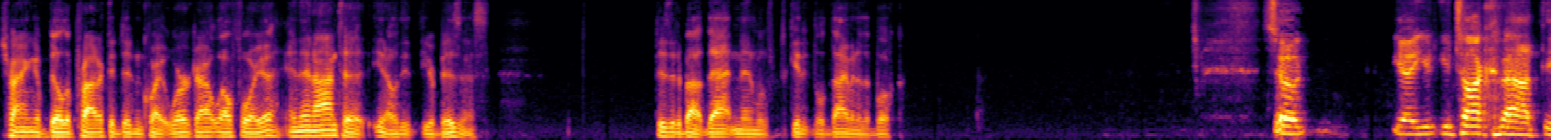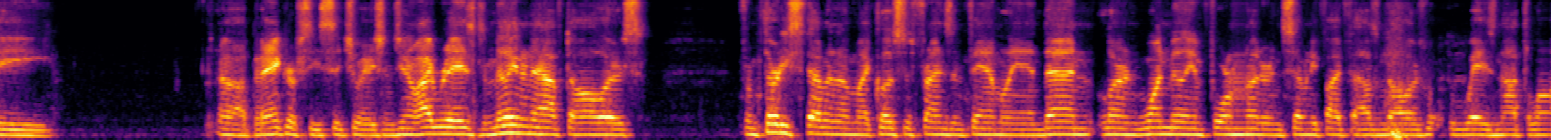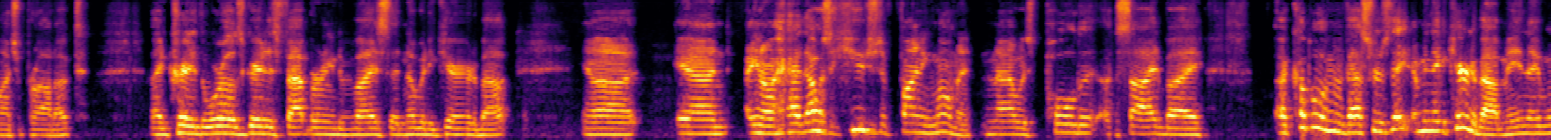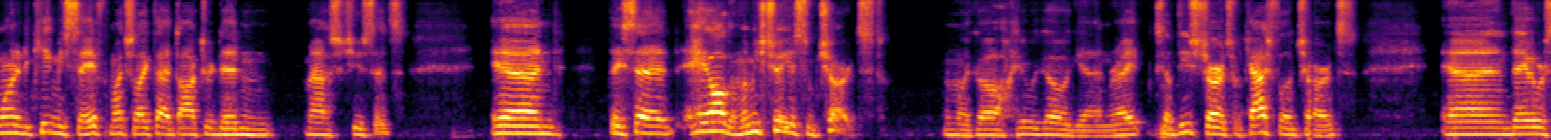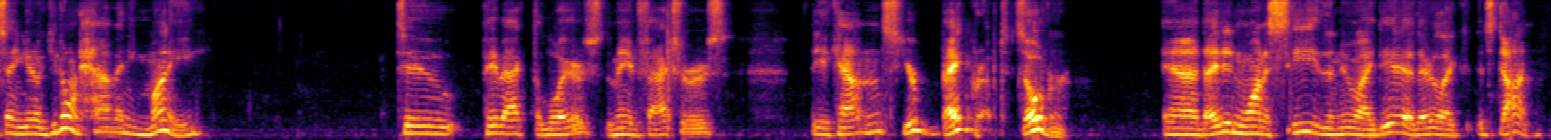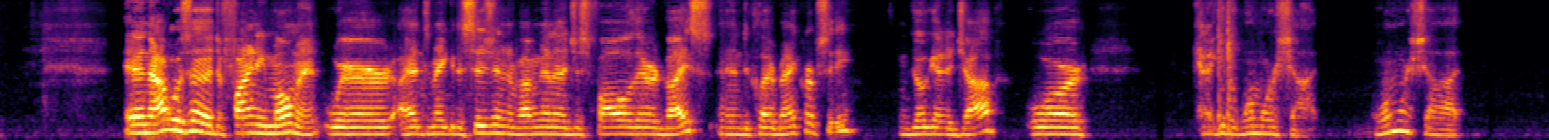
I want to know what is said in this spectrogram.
trying to build a product that didn't quite work out well for you, and then on to you know the, your business. Visit about that, and then we'll get it. We'll dive into the book. So, yeah, you you talk about the uh, bankruptcy situations. You know, I raised a million and a half dollars from 37 of my closest friends and family, and then learned $1,475,000 worth of ways not to launch a product. I'd created the world's greatest fat burning device that nobody cared about. Uh, and, you know, I had, that was a huge defining moment. And I was pulled aside by a couple of investors. They, I mean, they cared about me and they wanted to keep me safe, much like that doctor did in Massachusetts. And, they said, Hey, Alden, let me show you some charts. I'm like, Oh, here we go again, right? Mm-hmm. Except these charts were cash flow charts. And they were saying, You know, you don't have any money to pay back the lawyers, the manufacturers, the accountants. You're bankrupt. It's over. And I didn't want to see the new idea. They're like, It's done. And that was a defining moment where I had to make a decision if I'm going to just follow their advice and declare bankruptcy and go get a job, or can I give it one more shot? One more shot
